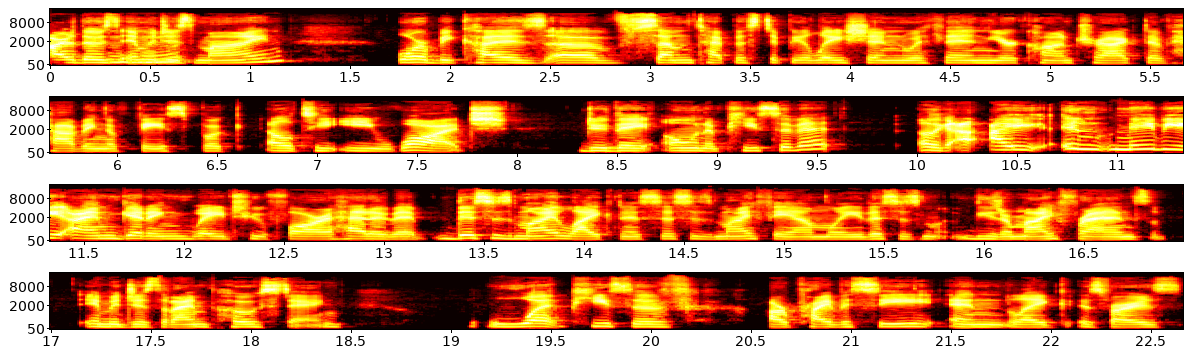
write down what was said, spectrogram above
Are those mm-hmm. images mine? Or because of some type of stipulation within your contract of having a Facebook LTE watch, do they own a piece of it? Like I, I and maybe I'm getting way too far ahead of it. This is my likeness. This is my family. This is these are my friends. Images that I'm posting. What piece of our privacy and like as far as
